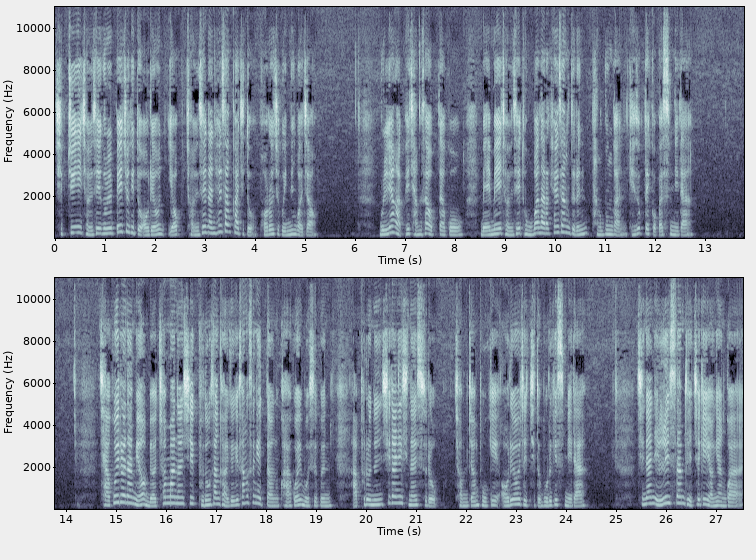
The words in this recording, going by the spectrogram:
집주인이 전세금을 빼주기도 어려운 역전세난 현상까지도 벌어지고 있는 거죠. 물량 앞에 장사 없다고 매매 전세 동반 하락 현상들은 당분간 계속될 것 같습니다. 자고 일어나며 몇 천만 원씩 부동산 가격이 상승했던 과거의 모습은 앞으로는 시간이 지날수록 점점 보기 어려워질지도 모르겠습니다. 지난 113 대책의 영향과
